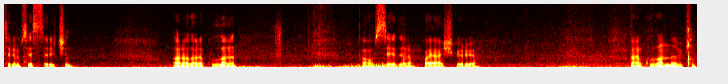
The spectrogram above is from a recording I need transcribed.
trim sesleri için aralara kullanın. Tavsiye ederim. Bayağı iş görüyor. Ben kullandığım için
